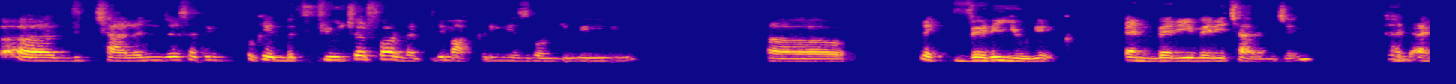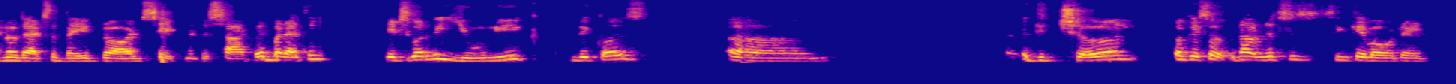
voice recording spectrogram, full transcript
uh, the challenges, I think, okay, the future for Web3 marketing is going to be uh, like very unique and very, very challenging. And I know that's a very broad statement to start with, but I think it's going to be unique because um, the churn. Okay, so now let's just think about it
